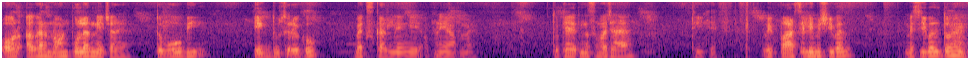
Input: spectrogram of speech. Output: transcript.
और अगर नॉन पोलर नेचर है तो वो भी एक दूसरे को मिक्स कर लेंगे अपने आप में। तो क्या इतना समझ आया? ठीक है। अभी पार्सली मिसिबल मिसिबल तो हैं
